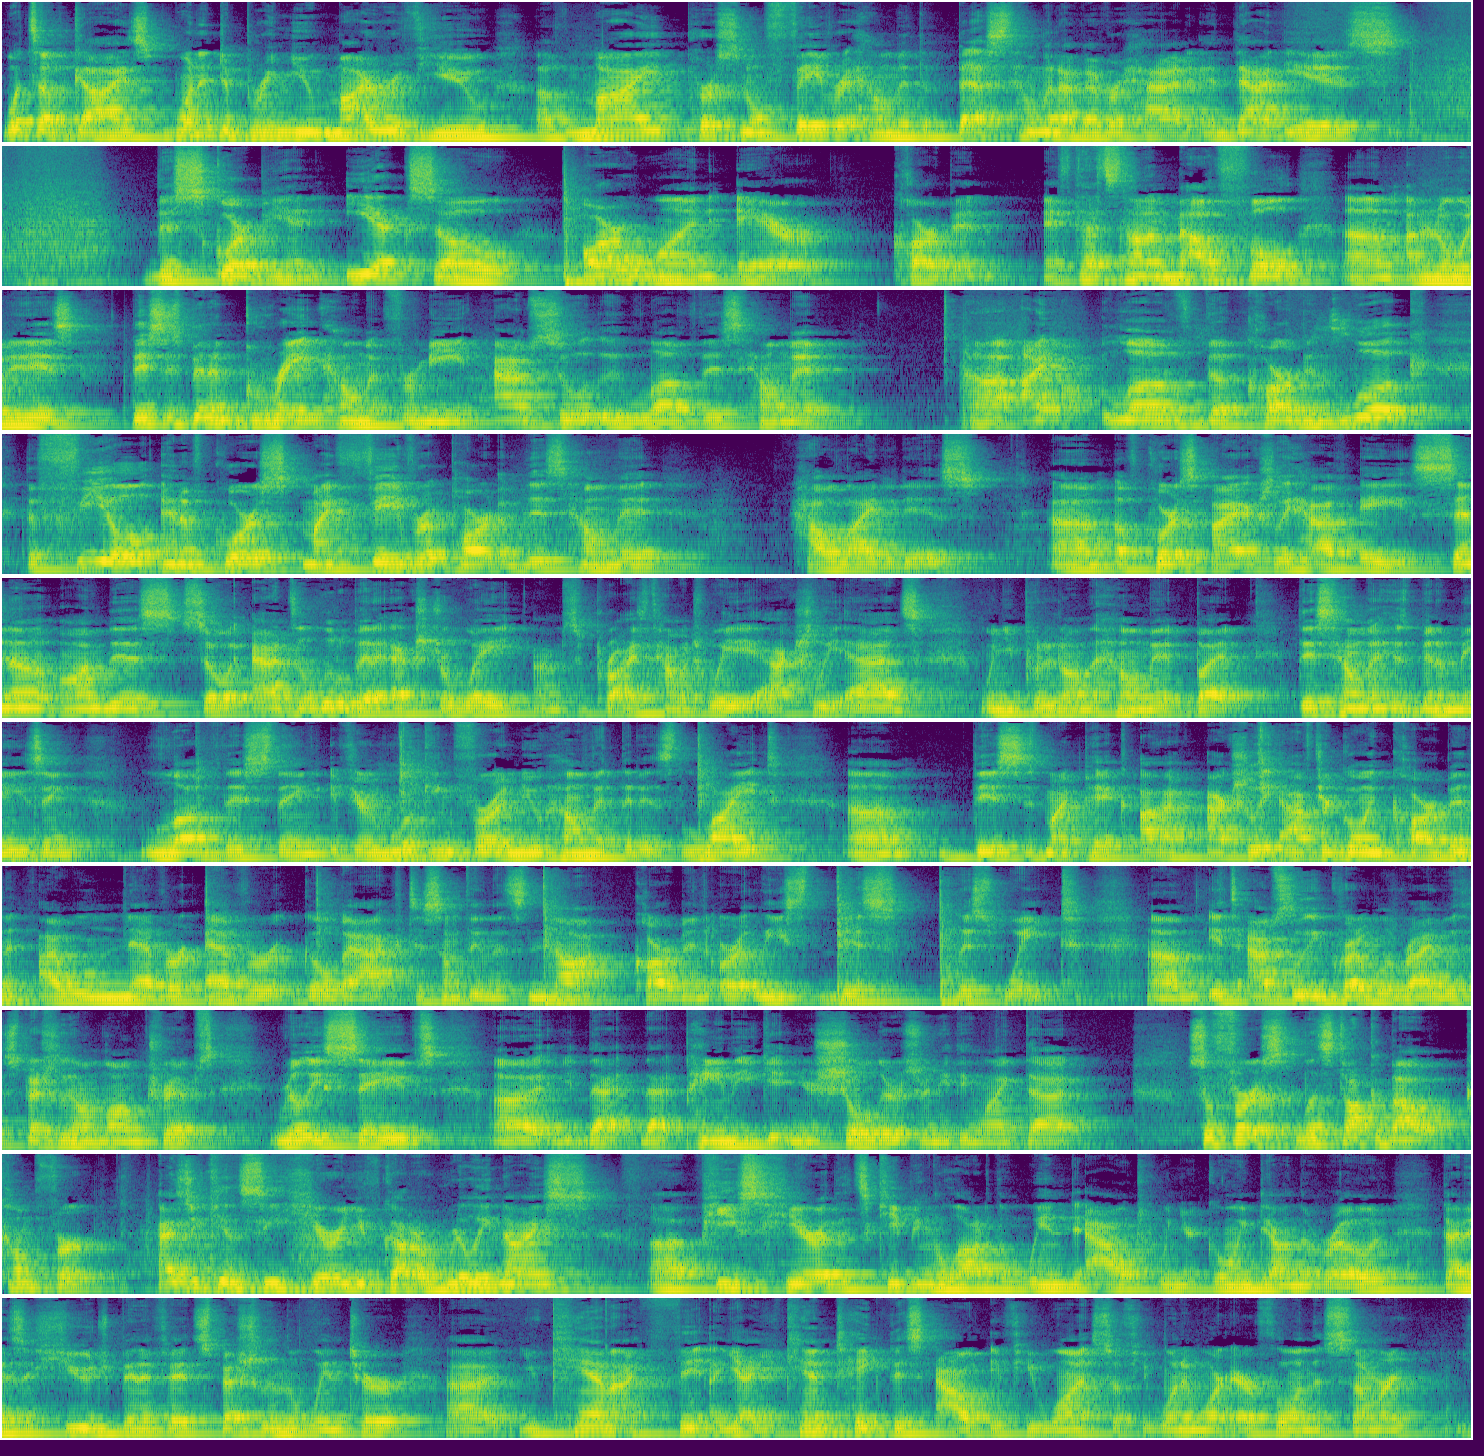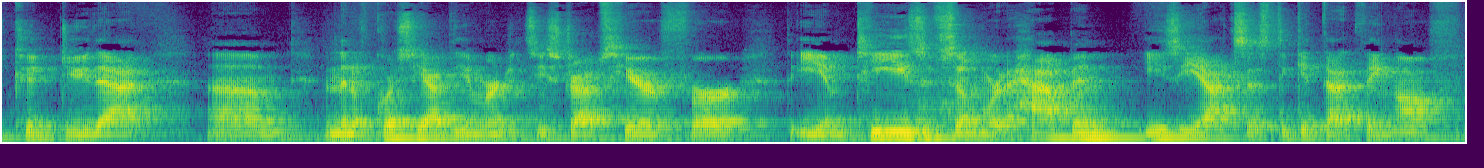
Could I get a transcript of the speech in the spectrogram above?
What's up guys? Wanted to bring you my review of my personal favorite helmet, the best helmet I've ever had, and that is the Scorpion EXO R1 Air Carbon. If that's not a mouthful, um, I don't know what it is. This has been a great helmet for me. Absolutely love this helmet. Uh, I love the carbon's look, the feel, and of course, my favorite part of this helmet, how light it is. Um, of course, I actually have a Sena on this, so it adds a little bit of extra weight. I'm surprised how much weight it actually adds when you put it on the helmet, but this helmet has been amazing. Love this thing. If you're looking for a new helmet that is light, um, this is my pick. I actually, after going carbon, I will never ever go back to something that's not carbon, or at least this this weight. Um, it's absolutely incredible to ride with, especially on long trips. Really saves uh, that that pain that you get in your shoulders or anything like that. So first, let's talk about comfort. As you can see here, you've got a really nice uh, piece here that's keeping a lot of the wind out when you're going down the road. That is a huge benefit, especially in the winter. Uh, you can, I think, yeah, you can take this out if you want. So if you wanted more airflow in the summer, you could do that. Um, and then of course you have the emergency straps here for the EMTs if something were to happen, easy access to get that thing off.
